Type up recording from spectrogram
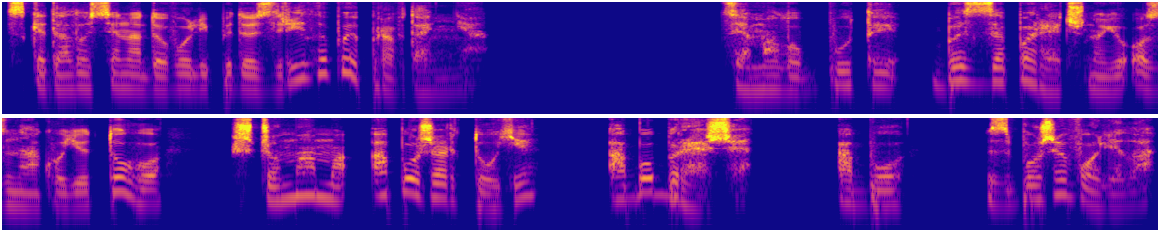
Скидалося на доволі підозріле виправдання. Це мало б бути беззаперечною ознакою того, що мама або жартує, або бреше, або збожеволіла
